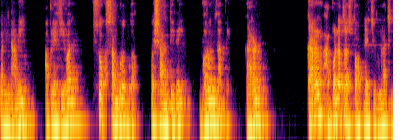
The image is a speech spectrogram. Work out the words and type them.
परिणामी आपले जीवन सुख समृद्ध व शांतीने भरून जाते. कारण कारण आपणच असतो आपल्या जीवनाची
